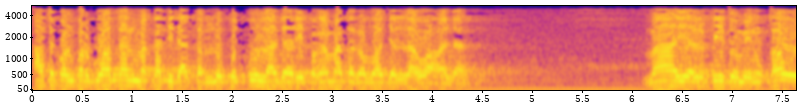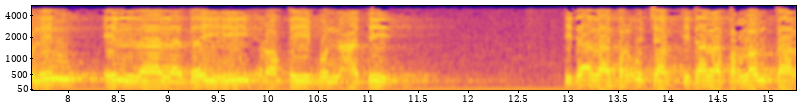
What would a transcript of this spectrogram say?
ataupun perbuatan maka tidak terluput pula dari pengamatan Allah Jalla wa ala. Ma yalfidhu min qawlin illa ladaihi raqibun atid. Tidaklah terucap, tidaklah terlontar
